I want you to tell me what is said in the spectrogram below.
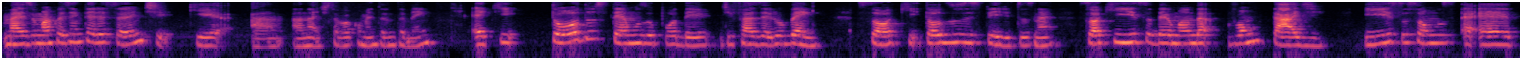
Mas uma coisa interessante que a, a Nath estava comentando também é que todos temos o poder de fazer o bem. Só que todos os espíritos, né? Só que isso demanda vontade. E isso somos é, é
